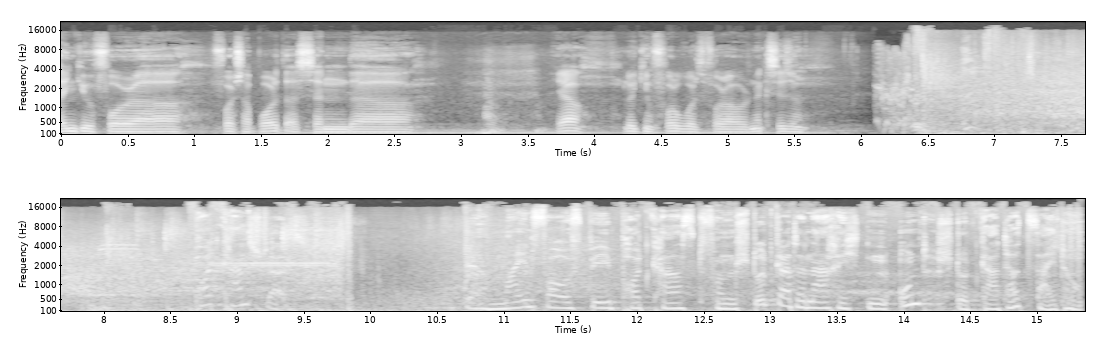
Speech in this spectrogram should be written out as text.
Thank you for uh, for support us and uh, yeah, looking forward for our next season. Podcast. Der Mein VfB Podcast von Stuttgarter Nachrichten und Stuttgarter Zeitung.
